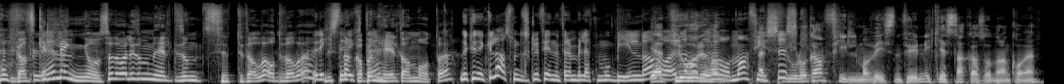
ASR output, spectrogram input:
høflig. Ganske lenge også. Det var liksom helt i sånn 70-tallet. 80-tallet. De snakka på en helt annen måte. Du kunne ikke late som du skulle finne frem billett på mobilen da. Jeg da tror, han, hånda, jeg tror nok han Filmavisen-fyren ikke snakka sånn når han kom hjem.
